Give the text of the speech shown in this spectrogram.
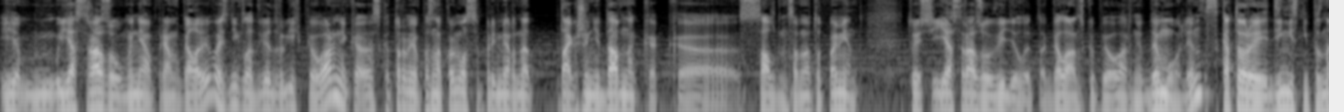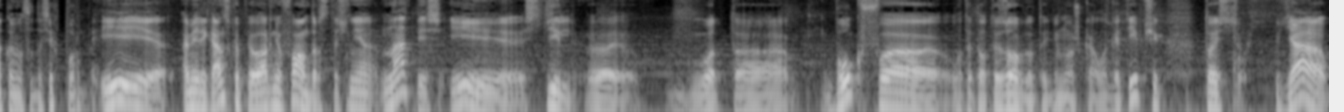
и м, я сразу, у меня прям в голове возникло две других пивоварника, с которыми я познакомился примерно так же недавно, как э, с Салденсом на тот момент. То есть я сразу увидел это голландскую пивоварню Демолин, с которой Денис не познакомился до сих пор. и американскую пивоварню Founders, точнее надпись и стиль э, вот э, букв, э, вот это вот изогнутый немножко логотипчик. То есть я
